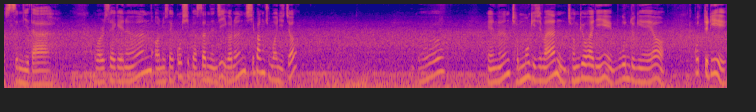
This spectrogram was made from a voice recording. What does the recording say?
웃습니다. 월색에는 어느새 꽃이 폈었는지 이거는 시방 주머니죠. 그리고 얘는 전목이지만 정교환이 묵은둥이에요. 꽃들이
